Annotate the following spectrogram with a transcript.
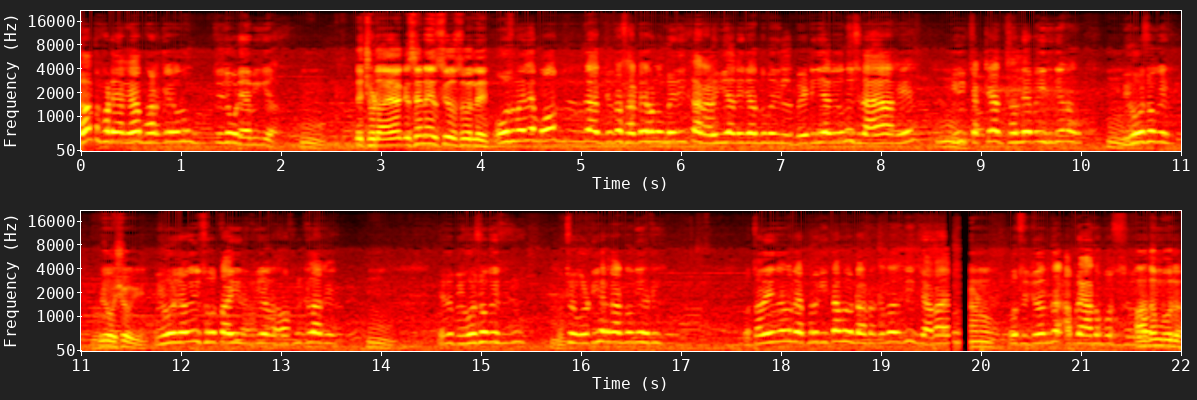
ਗਲਤ ਫੜਿਆ ਗਿਆ ਫੜ ਕੇ ਉਹਨੂੰ ਝੋੜਿਆ ਵੀ ਗਿਆ। ਹੂੰ। ਤੇ ਛੁਡਾਇਆ ਕਿਸੇ ਨੇ ਅਸੀਂ ਉਸ ਵੇਲੇ? ਉਸ ਵੇਲੇ ਬਹੁਤ ਜਿੱਦਾਂ- ਜਿੱਦਾਂ ਸਾਡੇ ਹੁਣ ਮੇਰੀ ਘਰ ਵਾਲੀ ਵੀ ਆ ਕੇ ਜਦੋਂ ਮੇਰੀ ਬੇਟੀ ਆ ਗਈ ਉਹਨੇ ਛਡਾਇਆ ਆ ਕੇ ਇਹ ਚੱਕਿਆ ਥੱਲੇ ਪਈ ਸੀ ਨਾ ਬੇਹੋਸ਼ ਹੋ ਗਈ। ਬੇਹੋਸ਼ ਹੋ ਗਈ। ਬੇਹੋਸ਼ ਹੋ ਗਈ ਸੋਤਾਈ ਹਸਪੀਟਲ ਆ ਕੇ। ਹੂੰ। ਇਹ ਤਾਂ ਬੇਹੋਸ਼ ਹੋ ਗਈ ਸੀ ਉੱਥੇ ਉਲਟੀਆਂ ਕਰ ਦਿੰਦੀ ਹਟੀ ਉਹ ਤਾਂ ਇਹਨਾਂ ਨੂੰ ਰੈਫਰ ਕੀਤਾ ਫਿਰ ਡਾਕਟਰ ਕਹਿੰਦਾ ਜੀ ਜ਼ਿਆਦਾ ਉੱਥੇ ਜਦੋਂ ਆਪਣੇ ਆਦਮਪੁਰ ਆਦਮਪੁਰ।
